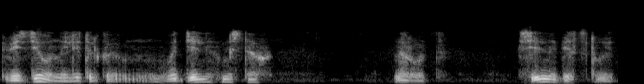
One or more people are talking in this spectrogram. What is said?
Везде он или только в отдельных местах? Народ сильно бедствует.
